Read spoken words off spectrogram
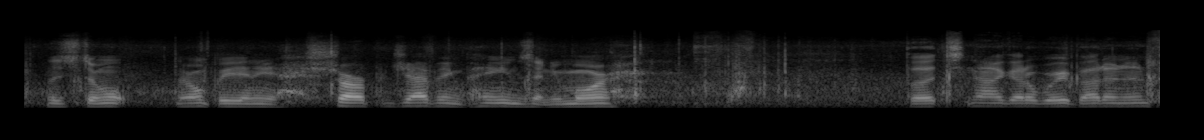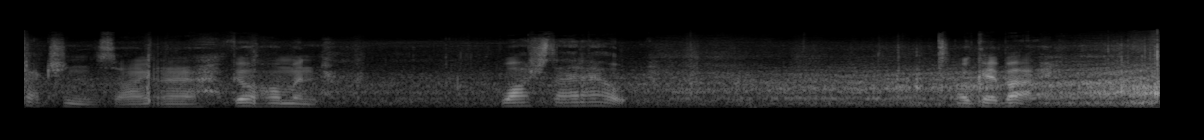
At least there won't, there won't be any sharp jabbing pains anymore. But now I gotta worry about an infection, so I'm gonna go home and wash that out. Okay, bye.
